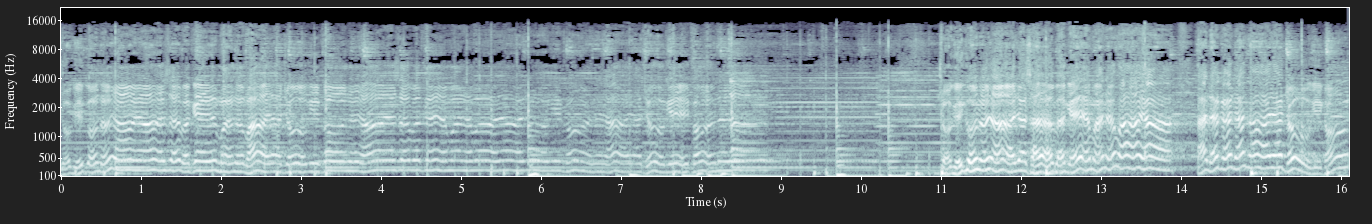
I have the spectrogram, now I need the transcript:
जोगी कौन आया, सबके मन भाया। जोगी कौन आया, सबके मन भाया। जोगी कौन आया, जोगी कौन आया। जोगी कौन आया, सबके मन भाया। अलग जगाया, जोगी कौन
